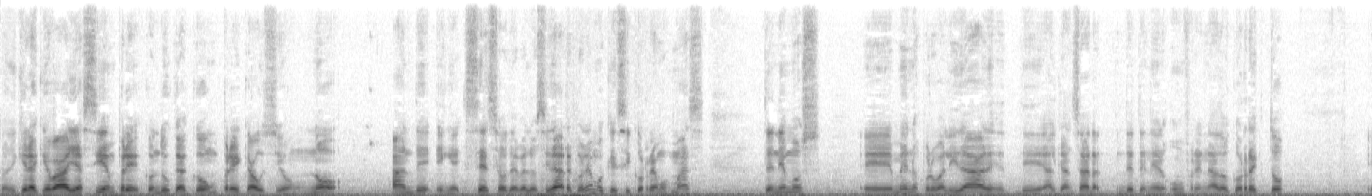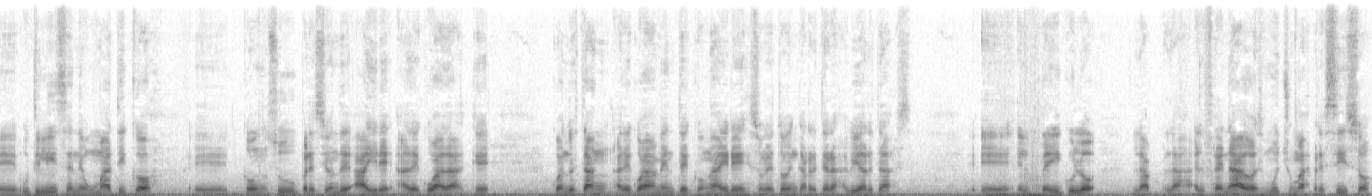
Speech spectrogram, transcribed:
Donde quiera que vaya, siempre conduzca con precaución. No ande en exceso de velocidad. Recordemos que si corremos más, tenemos eh, menos probabilidades de alcanzar de tener un frenado correcto. Eh, utilice neumáticos con su presión de aire adecuada que cuando están adecuadamente con aire, sobre todo en carreteras abiertas, eh, el vehículo, el frenado es mucho más preciso.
